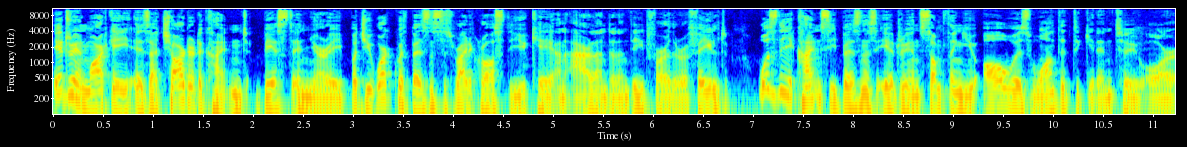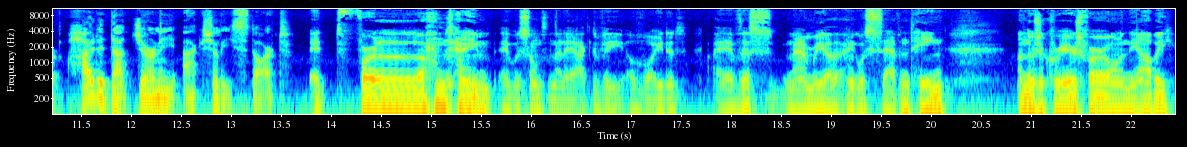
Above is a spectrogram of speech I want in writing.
Adrian Markey is a chartered accountant based in Newry, but you work with businesses right across the UK and Ireland and indeed further afield. Was the accountancy business, Adrian, something you always wanted to get into, or how did that journey actually start? It for a long time it was something that I actively avoided. I have this memory. I think I was seventeen, and there was a careers fair on in the Abbey,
